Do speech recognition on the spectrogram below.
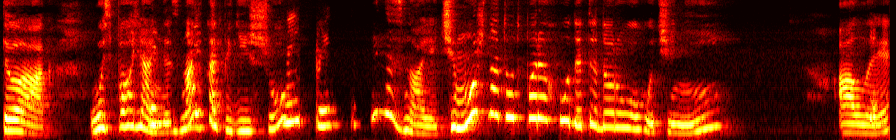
Так, ось поглянь, незнайка підійшов і не знає, чи можна тут переходити дорогу, чи ні. Але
